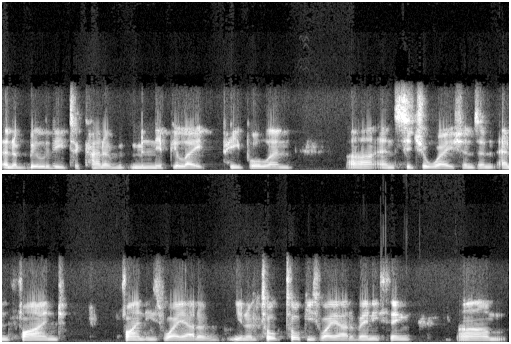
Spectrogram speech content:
an ability to kind of manipulate people and uh, and situations and, and find find his way out of you know talk talk his way out of anything. Um,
